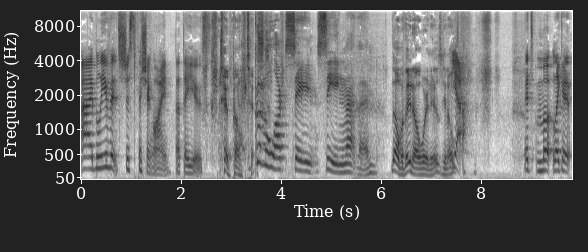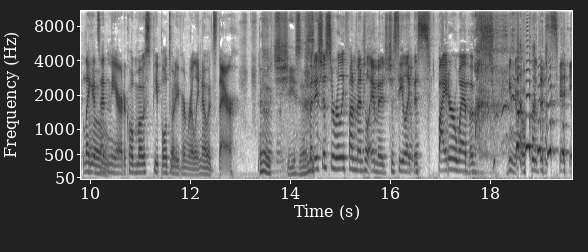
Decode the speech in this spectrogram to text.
I believe it's just fishing line that they use. ten pound test. Good luck saying seeing that then. No, but they know where it is. You know. Yeah. It's mo- like it like it said in oh. the article. Most people don't even really know it's there. Oh Jesus! But it's just a really fun mental image to see like this spider web of string over the city.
